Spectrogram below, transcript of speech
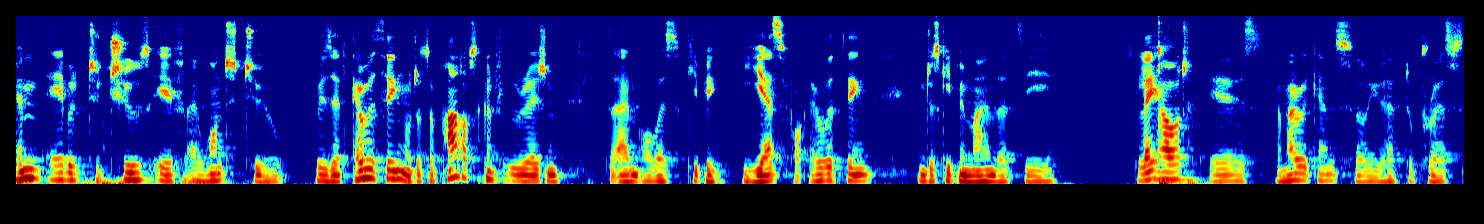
I'm able to choose if I want to reset everything or just a part of the configuration. So I'm always keeping yes for everything. And just keep in mind that the layout is American, so you have to press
